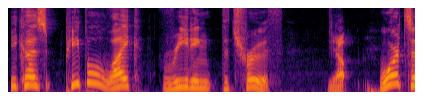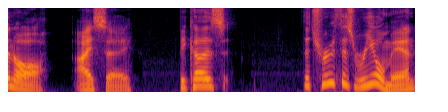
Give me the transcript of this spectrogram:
because people like reading the truth, Yep. warts and all, I say, because the truth is real, man.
